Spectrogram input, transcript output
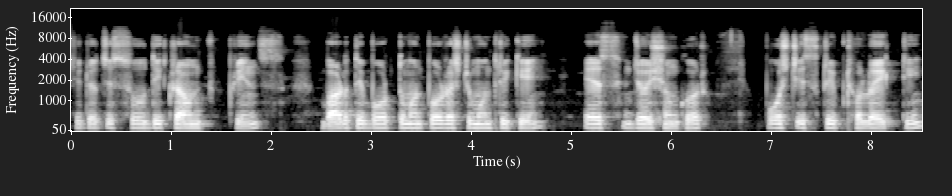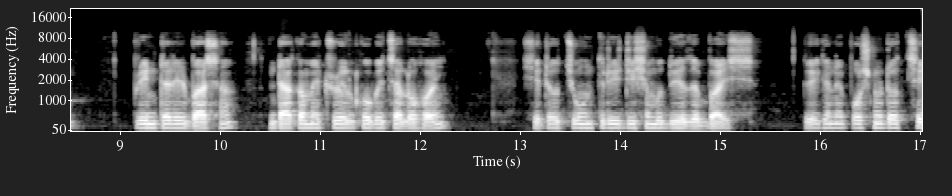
সেটা হচ্ছে সৌদি ক্রাউন প্রিন্স। ভারতে বর্তমান পররাষ্ট্রমন্ত্রীকে এস জয়শঙ্কর। পোস্ট স্ক্রিপ্ট হলো একটি প্রিন্টারের বাসা। ঢাকা মেট্রো রেল কবে চালু হয়? সেটা হচ্ছে উনত্রিশ ডিসেম্বর দুই হাজার বাইশ। তো এখানে প্রশ্নটা হচ্ছে,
